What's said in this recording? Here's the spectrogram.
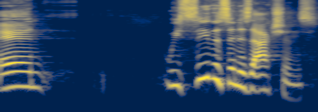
And we see this in his actions.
